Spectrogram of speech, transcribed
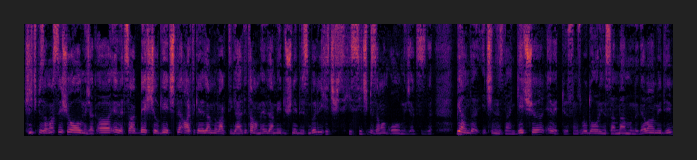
Hiçbir zaman size şu olmayacak. Aa evet saat 5 yıl geçti artık evlenme vakti geldi. Tamam evlenmeyi düşünebilirsin. Böyle hiç, his hiçbir zaman olmayacak sizde. Bir anda içinizden geçiyor. Evet diyorsunuz bu doğru insan ben bunu devam edeyim.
